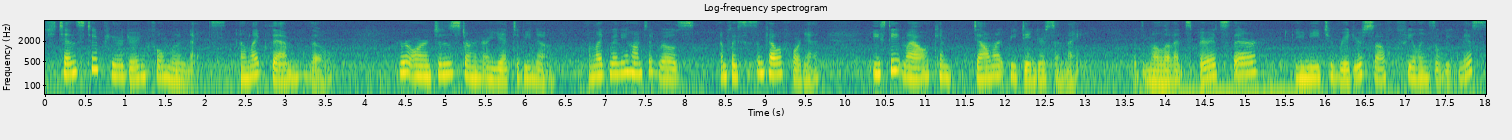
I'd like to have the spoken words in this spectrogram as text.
she tends to appear during full moon nights. Unlike them, though, her origin and story are yet to be known. Unlike many haunted roads and places in California, East 8 Mile can downright be dangerous at night. With the malevolent spirits there, you need to rid yourself of feelings of weakness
